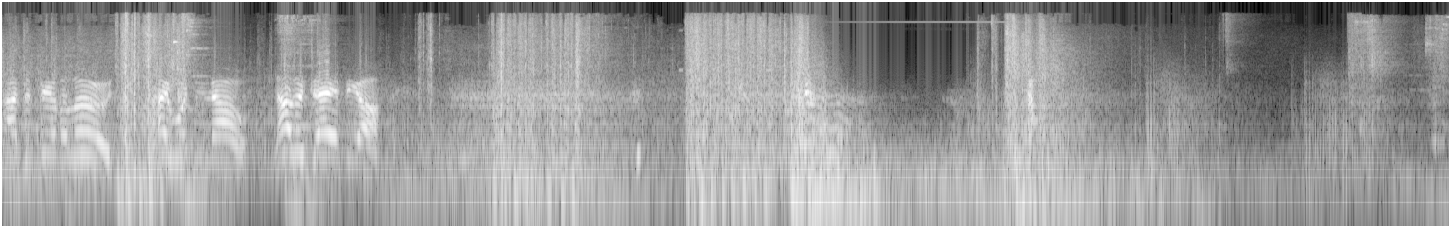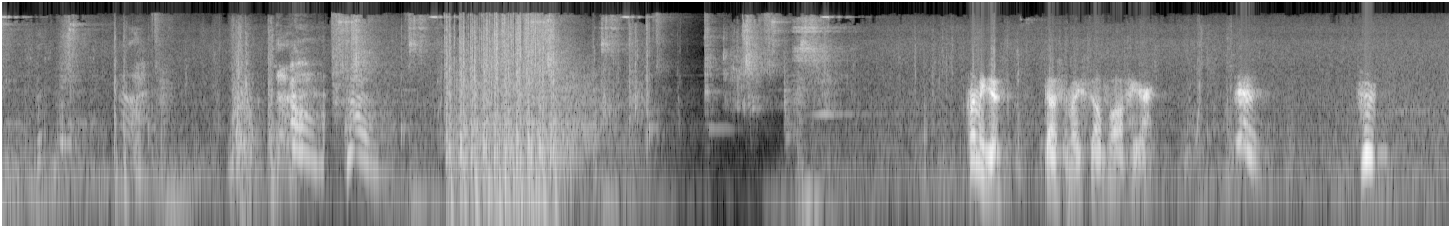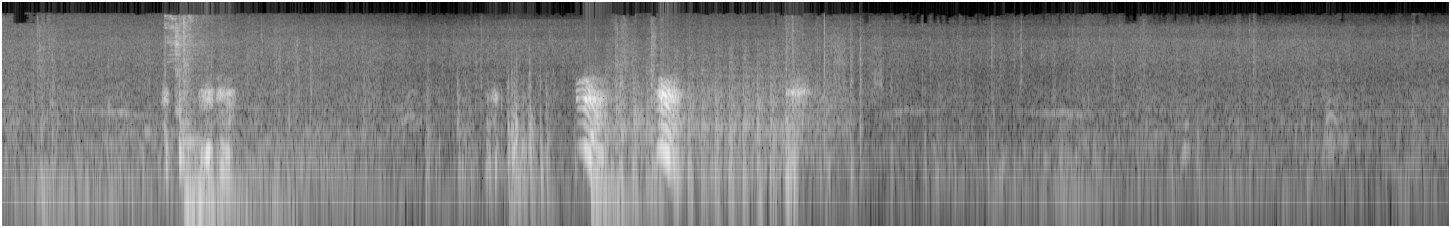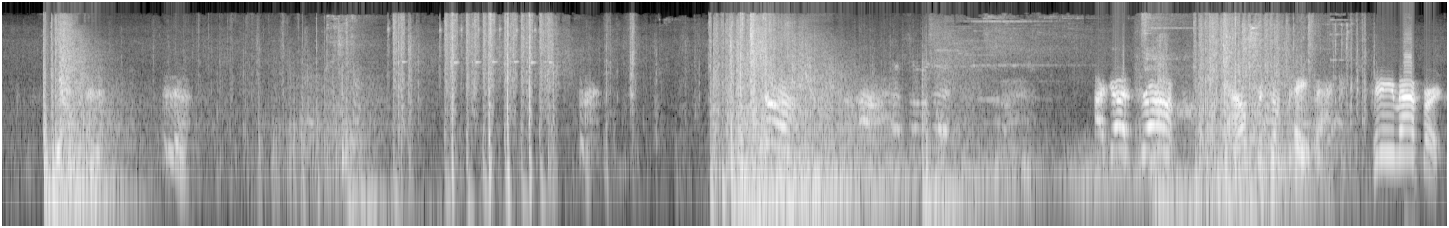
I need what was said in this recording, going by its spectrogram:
How's it feel to lose? I wouldn't know. Another day at the office. Let me just dust myself off here. I got dropped! Now for some payback. Team effort!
